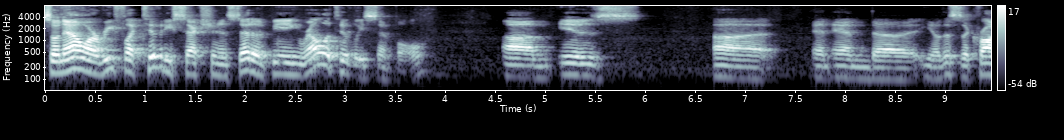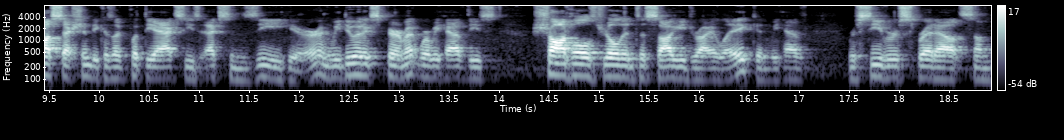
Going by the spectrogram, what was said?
So now our reflectivity section, instead of being relatively simple, um, is uh, and, and uh, you know this is a cross section because I put the axes x and z here, and we do an experiment where we have these shot holes drilled into soggy dry lake, and we have receivers spread out some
